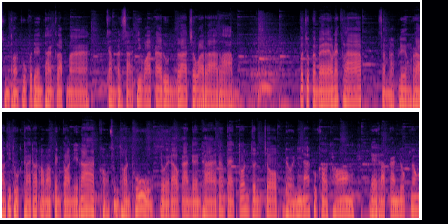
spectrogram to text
สุนทรภู่ก็เดินทางกลับมาจำพรรษาที่วัดอรุณราชวราราม ก็จบกันไปแล้วนะครับสำหรับเรื่องราวที่ถูกถ่ายทอดออกมาเป็นกรนิราศของสุนทรภู่ โดยเล่าการเดินทางตั้งแต่ต้นจนจบ โดยนิราศภูเขาทอง ได้รับการยกย่อง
